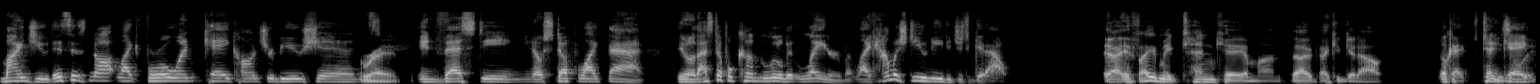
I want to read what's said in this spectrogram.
mind you, this is not like 401k contributions, right investing, you know, stuff like that. You know, that stuff will come a little bit later. But like, how much do you need to just get out? yeah if i had made 10k a month i, I could get out Okay, 10K easily.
